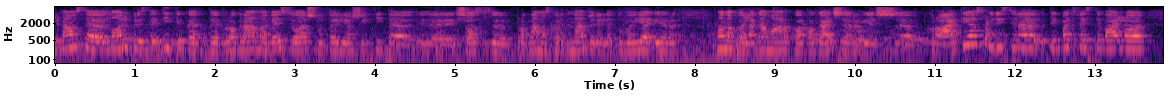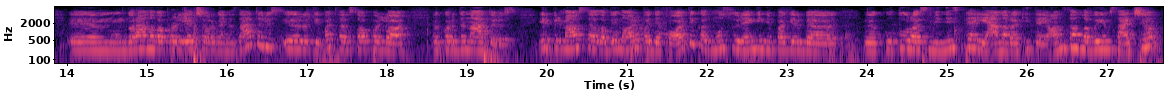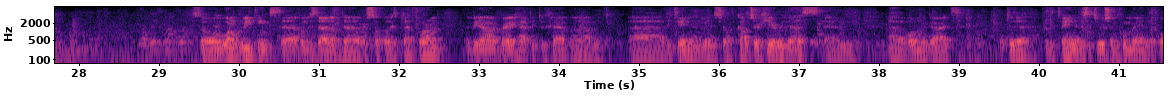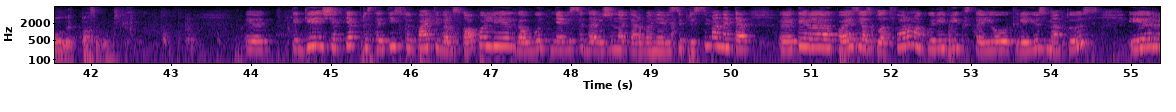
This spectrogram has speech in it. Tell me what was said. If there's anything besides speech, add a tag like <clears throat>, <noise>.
Pirmiausia, noriu pristatyti, kad programą vesiu aš, Rūta Liešaitytė, šios programos koordinatorė Lietuvoje ir mano kolega Marko Pogačer iš Kroatijos, kuris yra taip pat festivalio Goranovo proliečio organizatorius ir taip pat Versopolio koordinatorius. Ir pirmiausia, labai noriu padėkoti, kad mūsų renginį pagerbė kultūros ministrė Liana Rakytė Jonson. Labai Jums ačiū. So warm greetings uh, from the side of the Versopolis platform. We are very happy to have um, uh, Lithuanian Minister of Culture here with us and uh, warm regards to the Lithuanian institution who made all that possible. Taigi šiek tiek pristatysiu patį Versopolį, galbūt ne visi dar žinote arba ne visi prisimenate. Tai yra poezijos platforma, kuri vyksta jau trejus metus ir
